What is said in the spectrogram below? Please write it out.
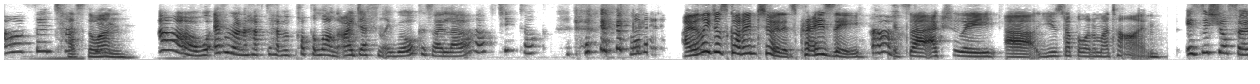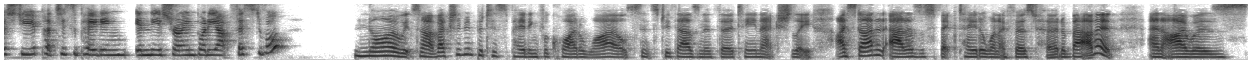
Oh, fantastic. That's the one. Oh, well, everyone will have to have a pop along. I definitely will because I love TikTok. love it. I only just got into it. It's crazy. Oh. It's uh, actually uh, used up a lot of my time. Is this your first year participating in the Australian Body Art Festival? No, it's not. I've actually been participating for quite a while, since 2013, actually. I started out as a spectator when I first heard about it. And I was,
